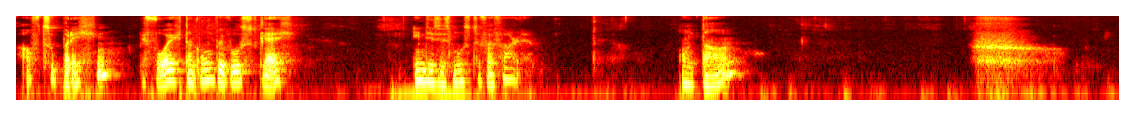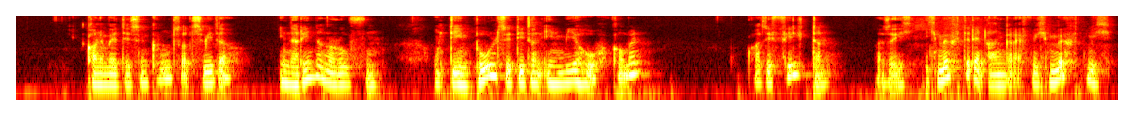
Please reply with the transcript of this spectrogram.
aufzubrechen, bevor ich dann unbewusst gleich in dieses Muster verfalle. Und dann kann ich mir diesen Grundsatz wieder in Erinnerung rufen und die Impulse, die dann in mir hochkommen, quasi filtern. Also ich, ich möchte den angreifen, ich möchte mich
